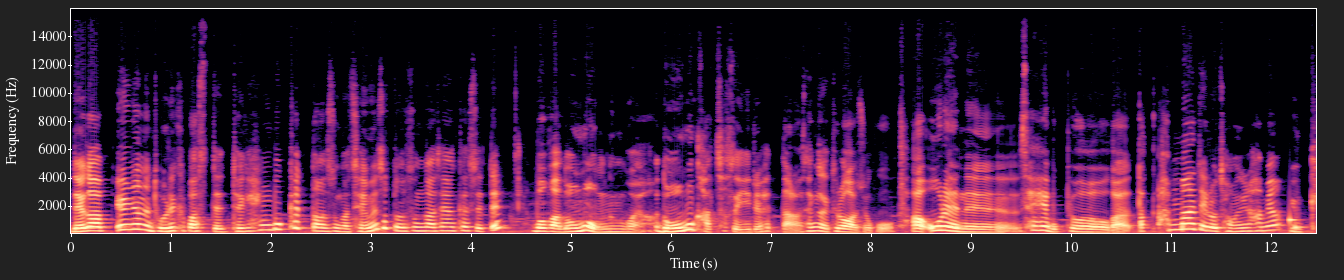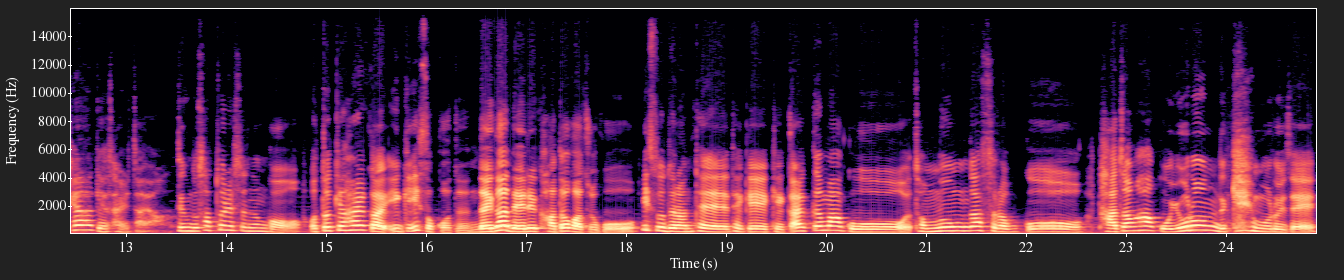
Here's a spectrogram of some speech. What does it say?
내가 1년을 돌이켜봤을 때 되게 행복했던 순간, 재밌었던 순간 생각했을 때 뭐가 너무 없는 거야. 너무 갇혀서 일을 했다라는 생각 이 들어가지고 아 올해는 새해 목표가 딱 한마디로 정의를 하면 유쾌하게 살자요. 지금도 사투리 쓰는 거 어떻게 할까 이게 있었거든. 내가 내를 가둬가지고 이소들한테 되게 이렇게 깔끔하고 전문가스럽고 다정하고 이런 느낌으로 이제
